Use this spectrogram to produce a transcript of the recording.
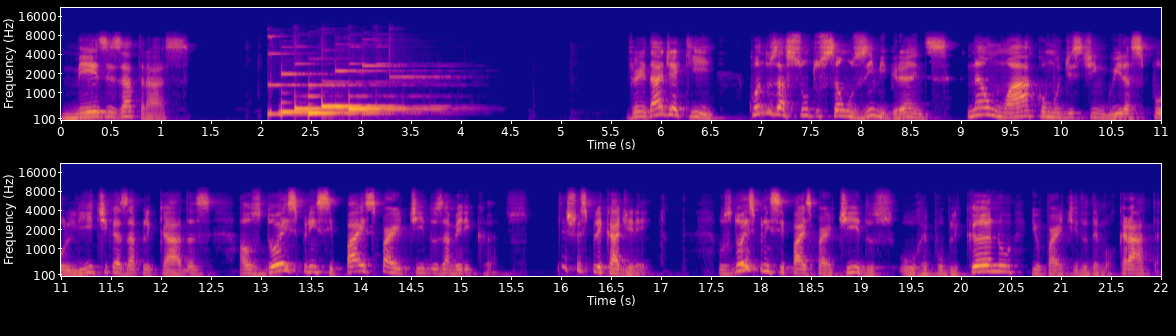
meses atrás. Verdade é que, quando os assuntos são os imigrantes, não há como distinguir as políticas aplicadas aos dois principais partidos americanos. Deixa eu explicar direito. Os dois principais partidos, o Republicano e o Partido Democrata,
